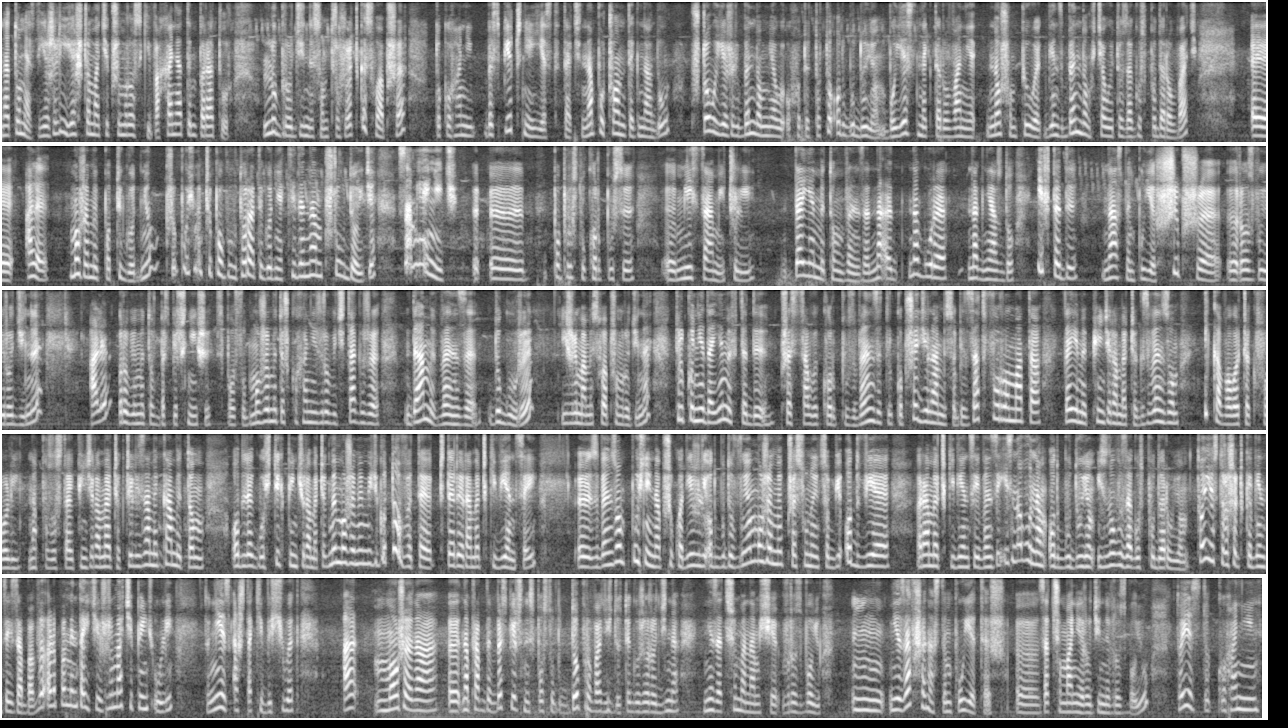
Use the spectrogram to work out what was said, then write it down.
Natomiast jeżeli jeszcze macie przymrozki, wahania temperatur lub rodziny są troszeczkę słabsze, to kochani, bezpieczniej jest dać na początek na dół. Pszczoły, jeżeli będą miały ochotę, to to odbudują, bo jest nektarowanie, noszą pyłek, więc będą chciały to zagospodarować. E, ale możemy po tygodniu, przypuśćmy, czy po półtora tygodnia, kiedy nam pszczół dojdzie, zamienić e, e, po prostu korpusy miejscami, czyli dajemy tą węzę na, na górę, na gniazdo i wtedy następuje szybszy rozwój rodziny, ale robimy to w bezpieczniejszy sposób. Możemy też, kochani, zrobić tak, że damy węzę do góry, jeżeli mamy słabszą rodzinę, tylko nie dajemy wtedy przez cały korpus węzy, tylko przedzielamy sobie zatworomata, dajemy 5 rameczek z węzą i kawałeczek folii na pozostałe 5 rameczek, czyli zamykamy tą odległość tych 5 rameczek. My możemy mieć gotowe te 4 rameczki więcej y, z węzą. Później na przykład, jeżeli odbudowują, możemy przesunąć sobie o dwie rameczki więcej węzy i znowu nam odbudują i znowu zagospodarują. To jest troszeczkę więcej zabawy, ale pamiętajcie, jeżeli macie 5 uli, to nie jest aż taki wysiłek, a może na e, naprawdę bezpieczny sposób doprowadzić do tego, że rodzina nie zatrzyma nam się w rozwoju. Mm, Nie zawsze następuje też e, zatrzymanie rodziny w rozwoju. To jest, kochani,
